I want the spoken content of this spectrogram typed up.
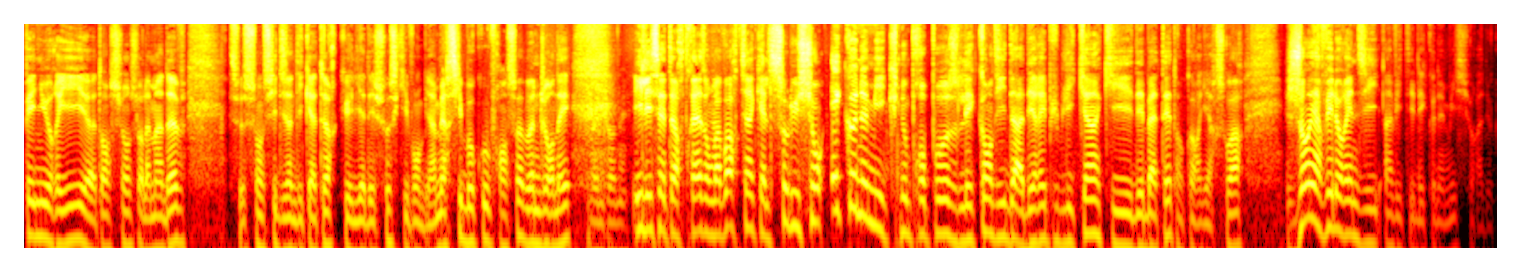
pénurie, attention sur la main-d'œuvre. Ce sont aussi des indicateurs qu'il y a des choses qui vont bien. Merci beaucoup François. Bonne journée. Bonne journée. Il est 7h13. On va voir, tiens, quelle solution économique nous proposent les candidats des Républicains qui débattaient encore hier soir. Jean-Hervé Lorenzi, invité d'économie sur Radio.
